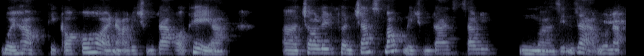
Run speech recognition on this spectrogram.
buổi học thì có câu hỏi nào thì chúng ta có thể à, à, cho lên phần chat box để chúng ta giao lưu ừ, cùng à, diễn giả luôn ạ.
